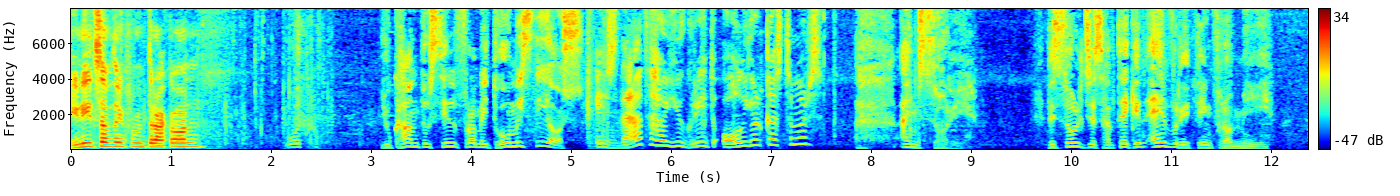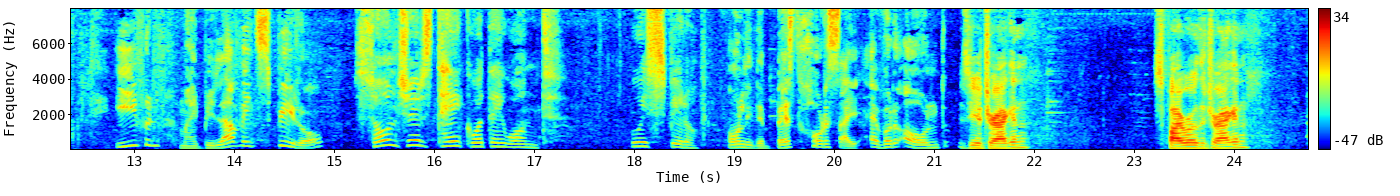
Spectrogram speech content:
Do you need something from Drakon? What? You come to steal from me too, Misthios? Is that how you greet all your customers? I'm sorry. The soldiers have taken everything from me. Even my beloved Spiro. Soldiers take what they want. Who is Spiro? Only the best horse I ever owned. Is he a dragon? Spyro the dragon?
